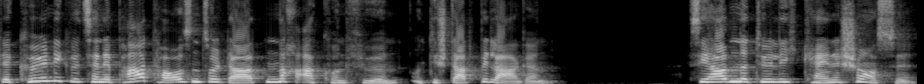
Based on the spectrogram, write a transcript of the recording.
Der König wird seine paar tausend Soldaten nach Akkon führen und die Stadt belagern. Sie haben natürlich keine Chance.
